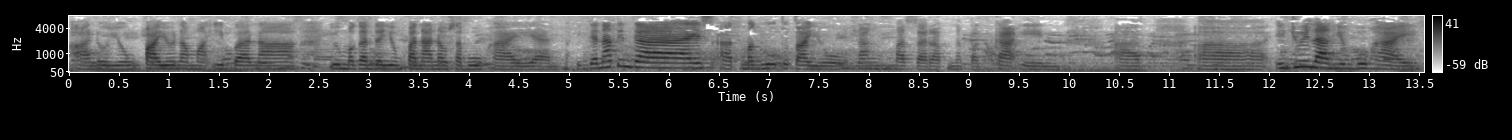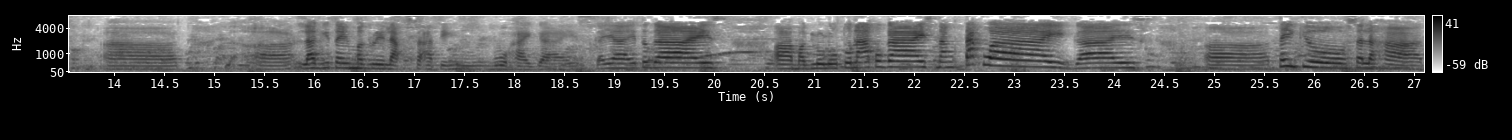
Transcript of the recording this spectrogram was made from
ano yung payo ng mga iba na yung maganda yung pananaw sa buhay. Yan. Pakinggan natin guys at magluto tayo ng masarap na pagkain at ah, enjoy lang yung buhay at ah, lagi tayong mag-relax sa ating buhay guys kaya ito guys ah, magluluto na ako guys ng takway. Guys ah, thank you sa lahat.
